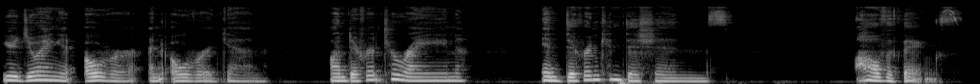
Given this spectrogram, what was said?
You're doing it over and over again on different terrain, in different conditions, all the things.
